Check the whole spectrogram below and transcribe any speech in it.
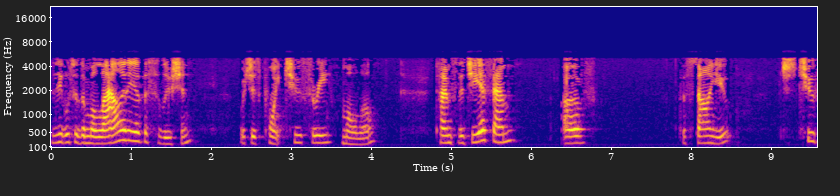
is equal to the molality of the solution, which is 0.23 molal, times the GFM of the solute, which is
